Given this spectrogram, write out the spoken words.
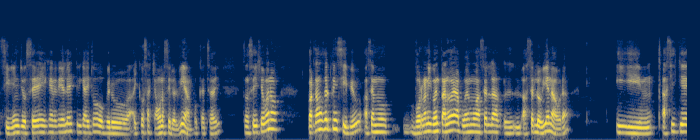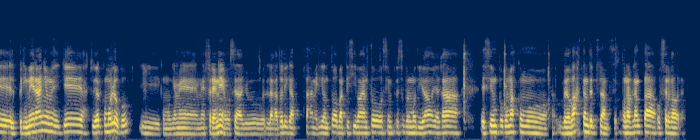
si bien yo sé ingeniería eléctrica y todo, pero hay cosas que a uno se le olvidan, pues, ¿cachai? Entonces dije, bueno, partamos del principio, hacemos borrón y cuenta nueva, podemos hacerla, hacerlo bien ahora, y así que el primer año me dediqué a estudiar como loco y como que me, me frené, o sea, yo la católica estaba metido en todo, participaba en todo, siempre súper motivado y acá he sido un poco más como bastante Pflanze, una planta observadora.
